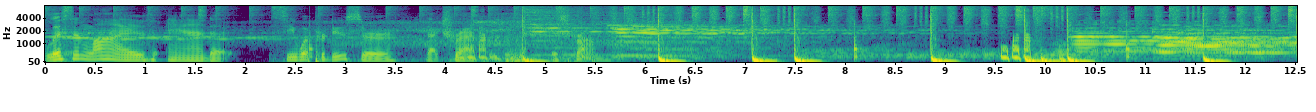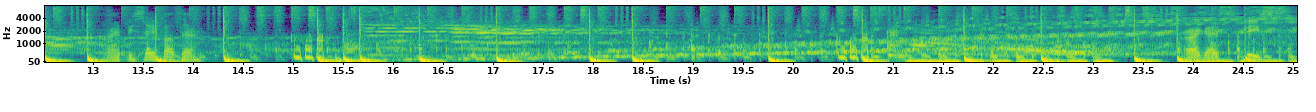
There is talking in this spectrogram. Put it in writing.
listen live and uh, see what producer that track is from. All right, be safe out there. All right, guys. Peace.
